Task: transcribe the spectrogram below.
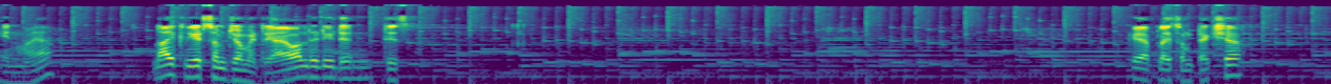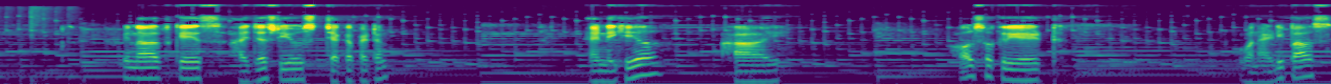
in Maya. Now I create some geometry. I already did this. Okay apply some texture. In our case I just use checker pattern. And here I also create one ID pass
